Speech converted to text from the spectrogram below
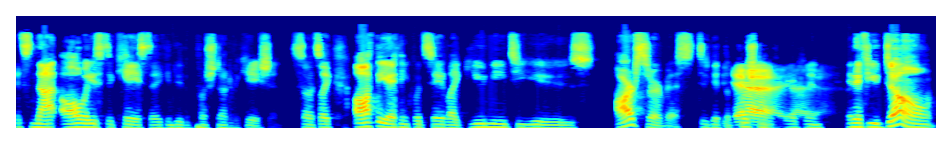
it's not always the case that they can do the push notification. So it's like Authy, I think, would say like you need to use our service to get the yeah, push notification, yeah. and if you don't,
